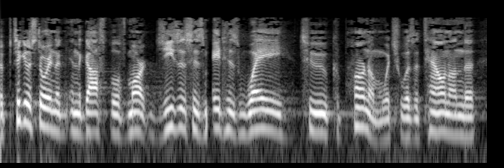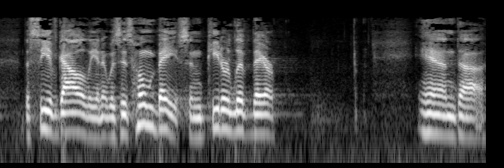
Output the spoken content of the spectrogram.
a particular story in the, in the Gospel of Mark, Jesus has made his way to Capernaum, which was a town on the, the Sea of Galilee, and it was his home base, and Peter lived there. And, uh,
